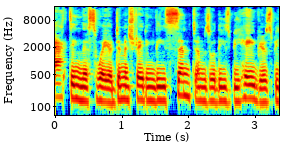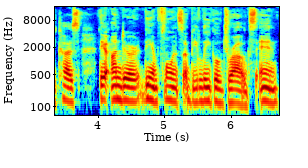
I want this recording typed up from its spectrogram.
acting this way or demonstrating these symptoms or these behaviors because they're under the influence of illegal drugs. And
